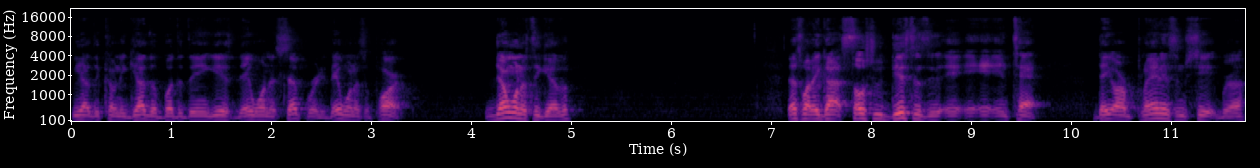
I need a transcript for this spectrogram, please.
We have to come together. But the thing is, they want us separated. They want us apart. They don't want us together. That's why they got social distance intact. They are planning some shit, bruh.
